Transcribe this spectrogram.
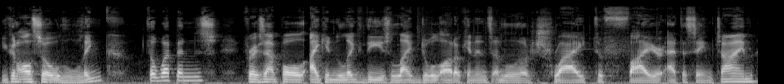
You can also link the weapons. For example, I can link these light dual autocannons and they'll try to fire at the same time.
